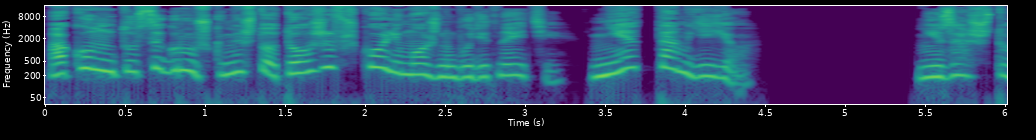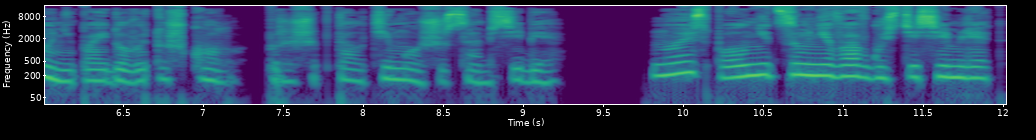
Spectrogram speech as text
А комнату с игрушками что, тоже в школе можно будет найти? Нет там ее. «Ни за что не пойду в эту школу», — прошептал Тимоша сам себе. «Но исполнится мне в августе семь лет.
